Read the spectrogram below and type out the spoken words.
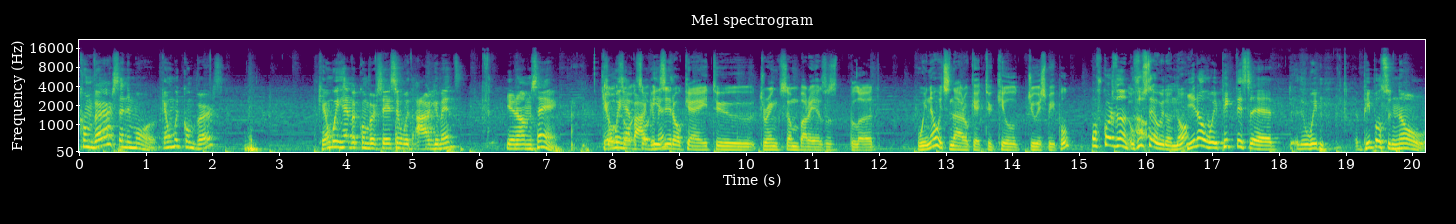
converse anymore. Can we converse? Can we have a conversation with arguments? You know what I'm saying? Can so, we so- have so arguments? is it okay to drink somebody else's blood? We know it's not okay to kill Jewish people. Of course not. Who said we don't know? You know, we picked this. Uh, we people should know.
